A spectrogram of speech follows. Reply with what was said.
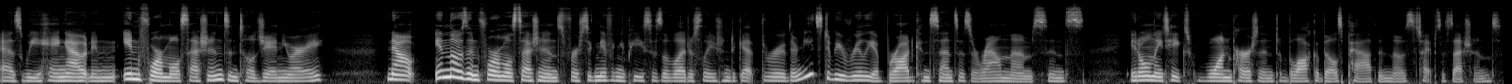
as we hang out in informal sessions until January. Now, in those informal sessions for significant pieces of legislation to get through, there needs to be really a broad consensus around them since it only takes one person to block a bill's path in those types of sessions,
